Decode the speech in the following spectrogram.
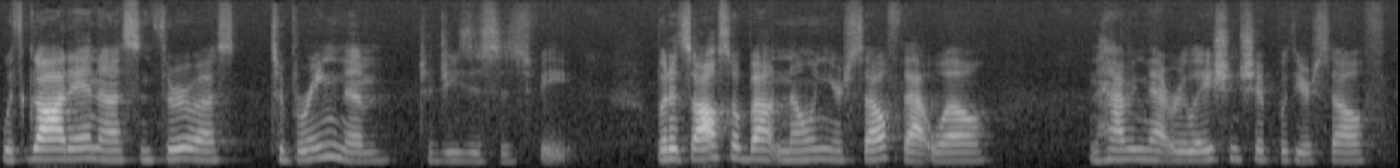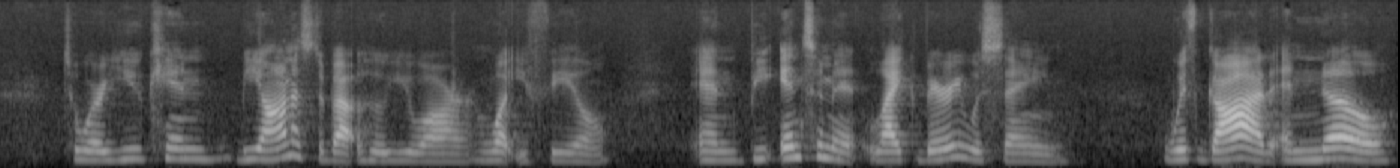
with God in us and through us to bring them to Jesus' feet. But it's also about knowing yourself that well and having that relationship with yourself to where you can be honest about who you are and what you feel and be intimate, like Barry was saying, with God and know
